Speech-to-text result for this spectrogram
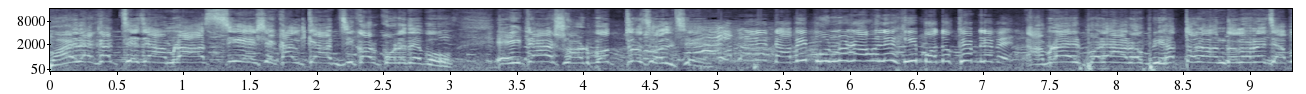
ভয় দেখাচ্ছে যে আমরা আসছি এসে কালকে আর্যিকর করে দেব। এইটা সর্বত্র চলছে। দাবি পূর্ণ না হলে কি পদক্ষেপ নেবে? আমরা এরপরে আরও বৃহত্তর আন্দোলনে যাব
